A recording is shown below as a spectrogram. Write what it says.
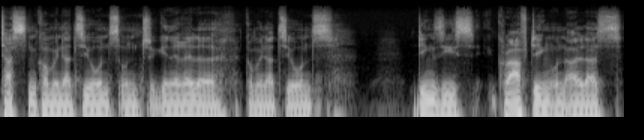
Tastenkombinations- und generelle Kombinations-Dingsies, Crafting und all das.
